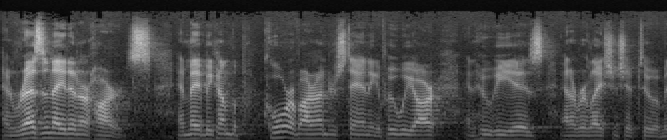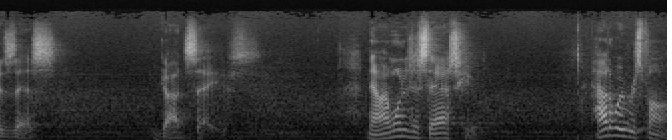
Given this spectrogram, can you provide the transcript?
and resonate in our hearts and may it become the core of our understanding of who we are and who He is and our relationship to Him is this God saves. Now, I want to just ask you how do we respond?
